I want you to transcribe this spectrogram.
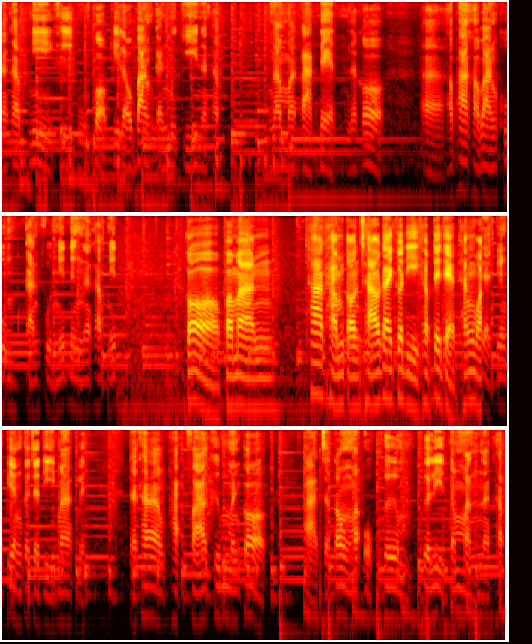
นะครับ นี่คือหมูกรอบที่เราบ้างกันเมื่อกี้นะครับนำมาตากแดดแล้วก็เอาผ้าขาวบางคลุมกันฝุ่นนิดนึงนะครับ นิดก็ประมาณถ้าทำตอนเช้าได้ก็ดีครับได้แดดทั้งวันแดดเปรี้ยงๆก็จะดีมากเลย แต่ถ้าฟ้าคึ้มมันก็อาจจะต้องมาอบเพิ่มเพื่อรีดน้ำมันนะครับ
